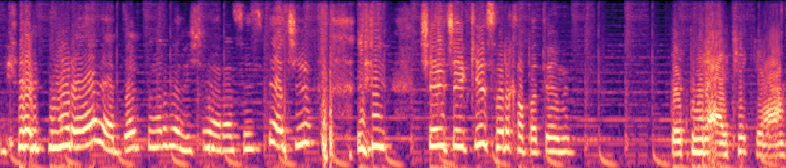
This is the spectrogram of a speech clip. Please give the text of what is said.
Dört numara var ya, dört numarada bir şey var. Sesi açıyor, şey çekiyor sonra kapatıyor. Yani. Dört numara erkek ya.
